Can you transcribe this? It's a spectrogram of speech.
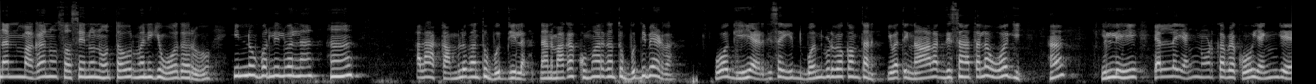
ನನ್ನ ಮಗನು ಸೊಸೆನೂ ತವ್ರ ಮನೆಗೆ ಹೋದರು ಇನ್ನೂ ಬರ್ಲಿಲ್ವಲ್ಲ, ಹಾ? ಅಲ್ಲ ಕಮ್ಲಗಂತೂ ಬುದ್ಧಿ ಇಲ್ಲ. ನನ್ನ ಮಗ ಕುಮಾರ್ಗಂತೂ ಬುದ್ಧಿ ಬೇಡವಾ. ಹೋಗಿ ಎರಡು ದಿವಸ ಇದ್ದು ಬಂದ್ಬಿಡ್ಬೇಕು ಅಂತಾನೆ. ಇವತ್ತಿಗೆ ನಾಲ್ಕು ದಿವಸ ಆತಲ್ಲ, ಹೋಗಿ, ಹಾ? ಇಲ್ಲಿ ಎಲ್ಲ ಹೆಂಗ್ ನೋಡ್ಕೋಬೇಕು, ಹೆಂಗೆ?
